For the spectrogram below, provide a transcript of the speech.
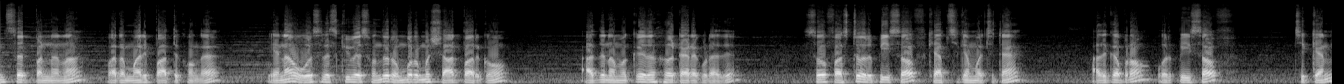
இன்சர்ட் பண்ணனா வர மாதிரி பார்த்துக்கோங்க. ஏன்னா ஒரு சில ஸ்கியூவர்ஸ் வந்து ரொம்ப ரொம்ப ஷார்ப்பாக இருக்கும். அது நமக்கு எதுவும் ஹர்ட் ஆகிடக்கூடாது ஸோ ஃபஸ்ட்டு ஒரு பீஸ் ஆஃப் கேப்சிகம் வச்சுட்டேன். அதுக்கப்புறம் ஒரு பீஸ் ஆஃப் சிக்கன்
